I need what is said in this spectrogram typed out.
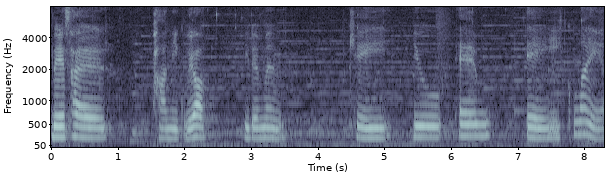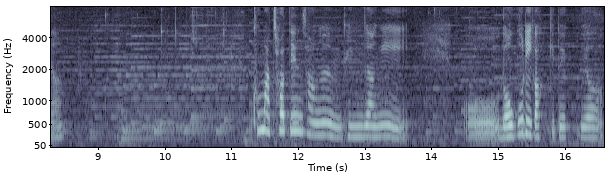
네 살 반이고요. 이름은 K U M A 쿠마예요. 쿠마 첫인상은 굉장히 어, 너구리 같기도 했고요.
